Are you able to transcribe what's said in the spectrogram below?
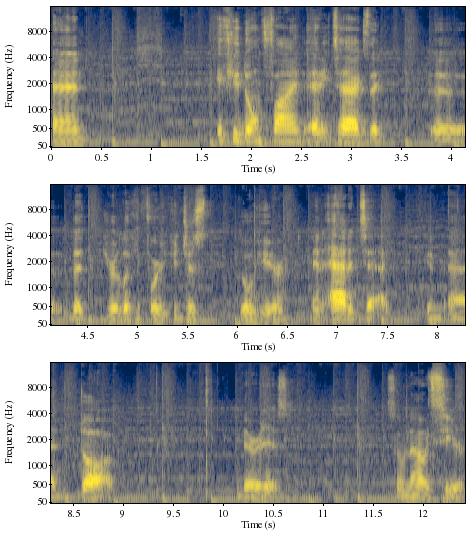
And if you don't find any tags that uh, that you're looking for, you can just go here and add a tag. You can add dog. There it is. So now it's here.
